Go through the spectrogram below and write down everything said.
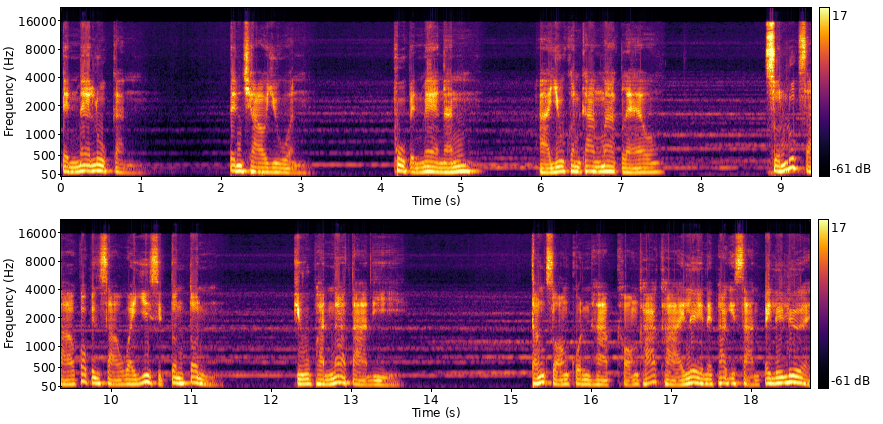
เป็นแม่ลูกกัน เป็นชาวยวน ผู้เป็นแม่นั้น อายุค่อนข้างมากแล้ว ส่วนลูกสาวก็เป็นสาววัยยี่สิบต้นๆผิวพรรณหน้าตาดี ทั้งสองคนหาบของค้าขายเล่ในภาคอีสานไปเรื่อย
